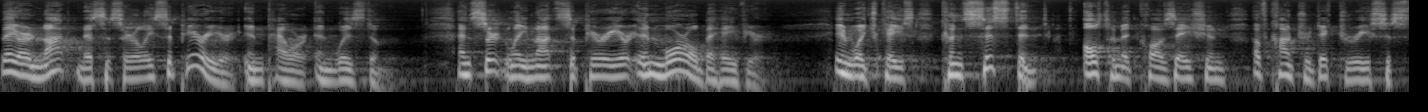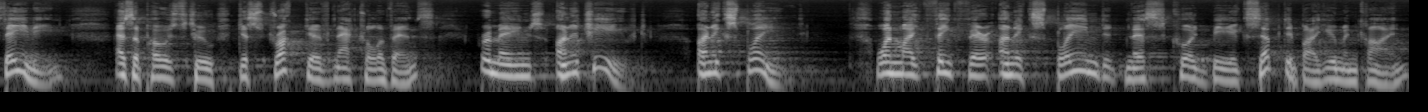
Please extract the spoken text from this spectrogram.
they are not necessarily superior in power and wisdom, and certainly not superior in moral behavior, in which case consistent ultimate causation of contradictory sustaining, as opposed to destructive natural events, remains unachieved, unexplained. One might think their unexplainedness could be accepted by humankind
